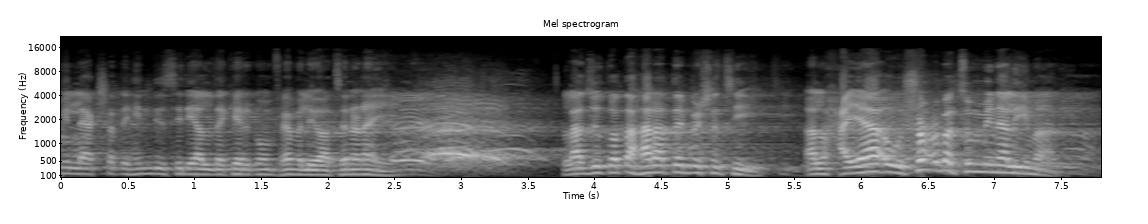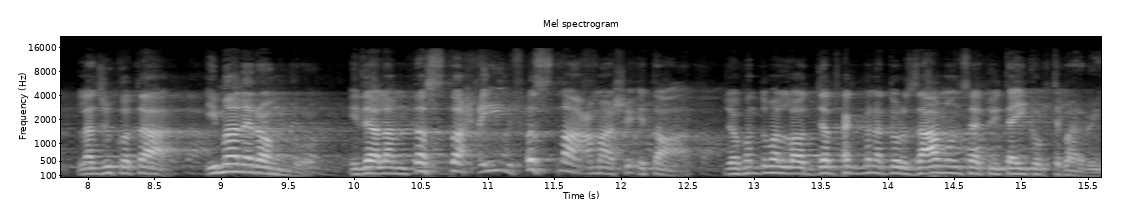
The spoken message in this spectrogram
মিলে একসাথে হিন্দি সিরিয়াল দেখে এরকম ফ্যামিলিও আছে না নাই? লাজুকতা হারাতে বসেছি। আল হায়া ও শোবাতুম মিনাল ইমান লাজুকতা ইমানের অঙ্গ। ইদা আলাম তাস্তাহি ফাসনা আমা শিতা। যখন তোমার লজ্জা থাকবে না, তোর যা মন চায় তুই তাই করতে পারবি।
